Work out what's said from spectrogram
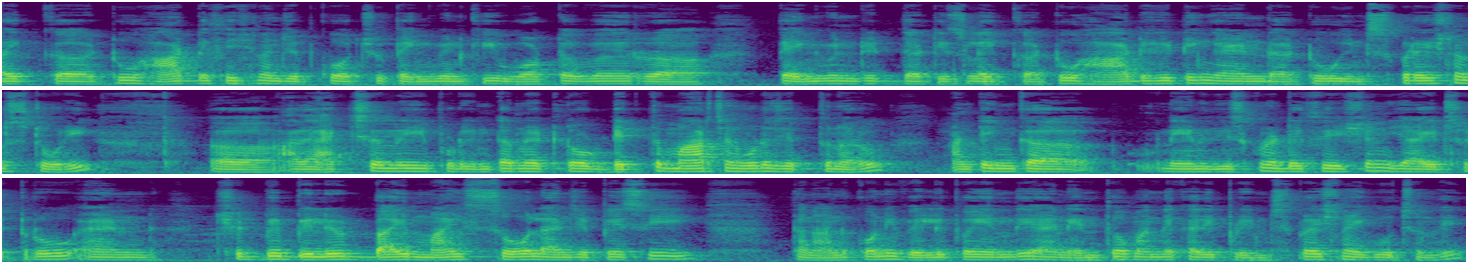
లైక్ టూ హార్డ్ డెసిషన్ అని చెప్పుకోవచ్చు పెంగ్విన్కి whatever penguin did that is like too hard hitting and too inspirational story అది యాక్చువల్లీ ఇప్పుడు ఇంటర్నెట్లో డెత్ మార్చ్ అని కూడా చెప్తున్నారు. అంటే ఇంకా నేను తీసుకున్న decision yeah it's true and should be believed by my soul అని చెప్పేసి తను అనుకొని వెళ్ళిపోయింది. అండ్ ఎంతో మందికి అది ఇప్పుడు ఇన్స్పిరేషన్ అయి కూర్చుంది.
